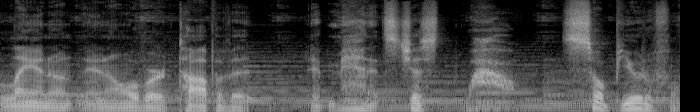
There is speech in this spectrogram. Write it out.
laying on, you know, over top of it, it, man, it's just, wow, it's so beautiful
